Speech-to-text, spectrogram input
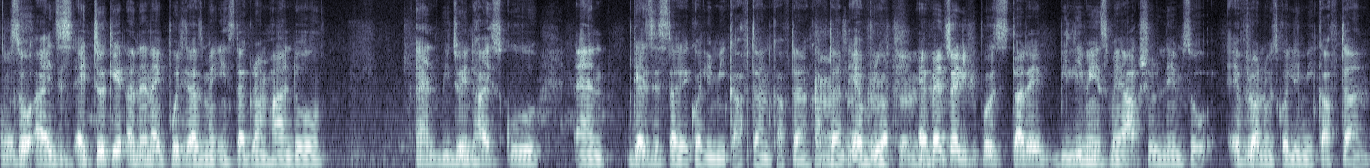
Oh, so I just I took it and then I put it as my Instagram handle, and we joined high school. and guys just started calling me Kaftan, Kaftan, Kaftan, Kaftan, everyone. Kaftan, yeah. Eventually, people started believing it's my actual name, so everyone was calling me Kaftan.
